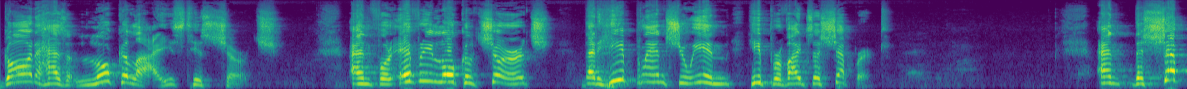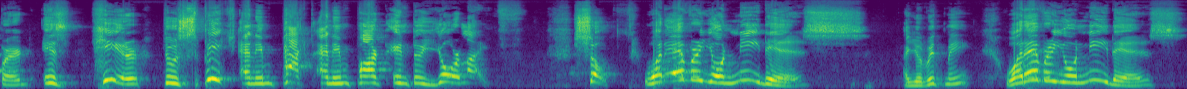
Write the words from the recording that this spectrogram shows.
God has localized his church. And for every local church that he plants you in, he provides a shepherd. And the shepherd is here to speak and impact and impart into your life. So, whatever your need is, are you with me? Whatever your need is,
